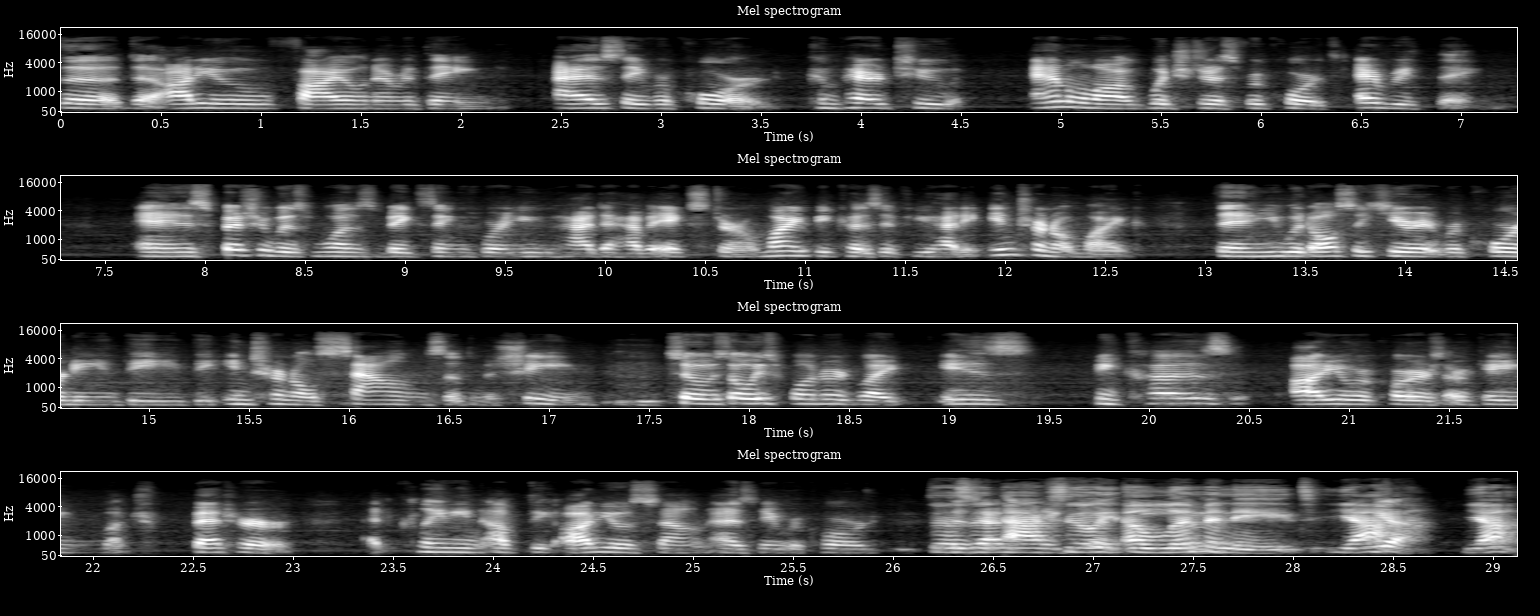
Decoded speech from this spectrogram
the the audio file and everything as they record, compared to analog, which just records everything and especially was one of the big things where you had to have an external mic because if you had an internal mic then you would also hear it recording the the internal sounds of the machine Mhm. so it's always wondered like is because audio recorders are getting much better at cleaning up the audio sound as they record Does, Does it it accidentally eliminate? Yeah, Yeah. yeah,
